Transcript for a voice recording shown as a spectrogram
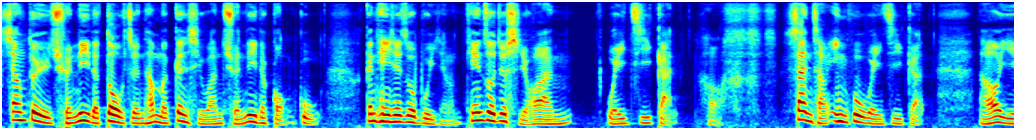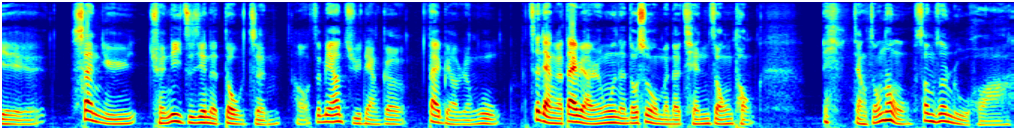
相对于权力的斗争，他们更喜欢权力的巩固，跟天蝎座不一样。天蝎座就喜欢危机感，好，擅长应付危机感，然后也善于权力之间的斗争。好，这边要举两个代表人物，这两个代表人物呢，都是我们的前总统。诶，讲总统算不算辱华？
